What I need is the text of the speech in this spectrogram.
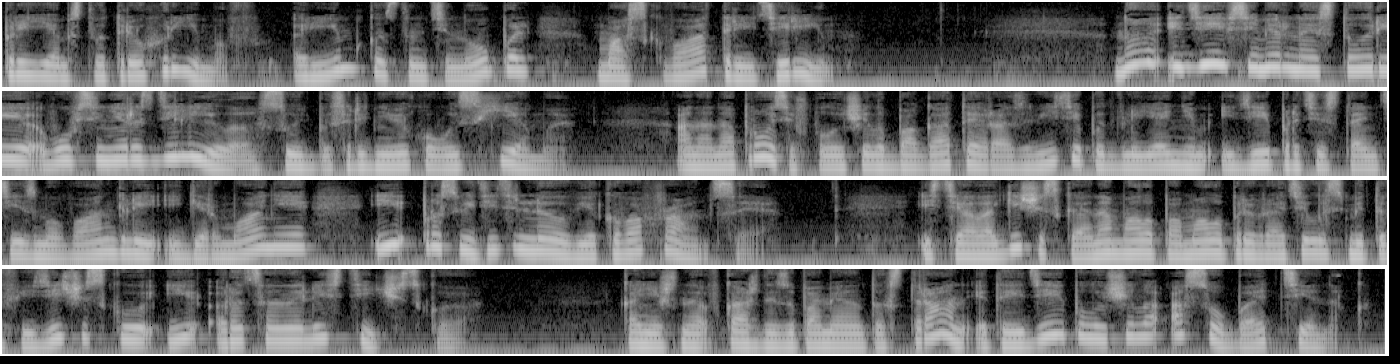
преемства трех Римов – Рим, Константинополь, Москва, Третий Рим. Но идея всемирной истории вовсе не разделила судьбы средневековой схемы. Она, напротив, получила богатое развитие под влиянием идей протестантизма в Англии и Германии и просветительного века во Франции. Из теологической она мало-помалу превратилась в метафизическую и рационалистическую. Конечно, в каждой из упомянутых стран эта идея получила особый оттенок –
